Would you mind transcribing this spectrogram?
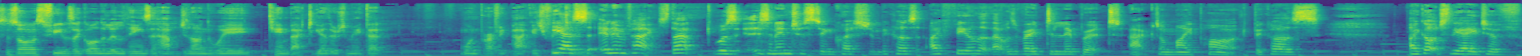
so it almost feels like all the little things that happened along the way came back together to make that one perfect package for Yes, you. To, and in fact, that was is an interesting question because I feel that that was a very deliberate act on my part because I got to the age of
